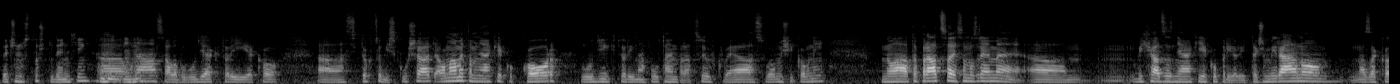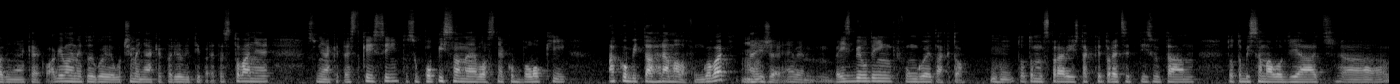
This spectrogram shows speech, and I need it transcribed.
väčšinou sú to študenti mm-hmm. u nás, alebo ľudia, ktorí ako si to chcú vyskúšať. Ale máme tam nejaký ako core ľudí, ktorí na full time pracujú v QA a sú veľmi šikovní. No a tá práca je samozrejme um, vychádza z nejakých ako priorit. Takže my ráno na základe nejaké ako agilné metodológie učíme nejaké priority pre testovanie, sú nejaké test casey, to sú popísané vlastne ako bloky ako by tá hra mala fungovať. Uh-huh. Hej, že neviem, base building funguje takto. Uh-huh. Toto mu spravíš, takéto recepty sú tam, toto by sa malo diať. Uh,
